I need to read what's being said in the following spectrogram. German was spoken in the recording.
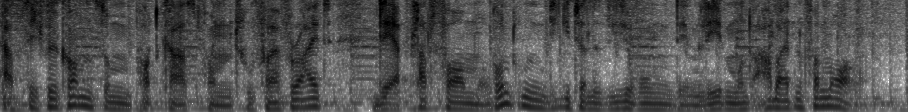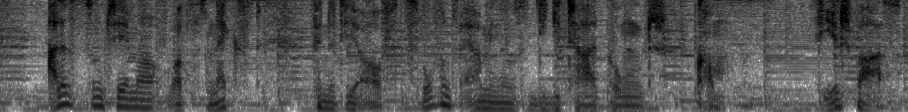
Herzlich willkommen zum Podcast von 25 Right, der Plattform rund um Digitalisierung, dem Leben und Arbeiten von morgen. Alles zum Thema What's Next findet ihr auf 25r-digital.com. Viel Spaß!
